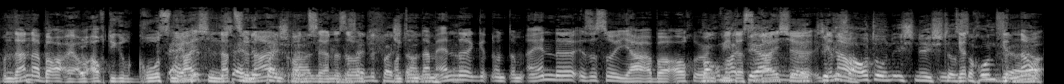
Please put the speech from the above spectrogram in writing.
und dann aber aber auch die großen endet- reichen nationalen. Konzerne, so und, und am Ende und am Ende ist es so, ja, aber auch irgendwie das reiche, ein äh, genau. Auto und ich nicht? Das ist doch unfair. Genau. Ja.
